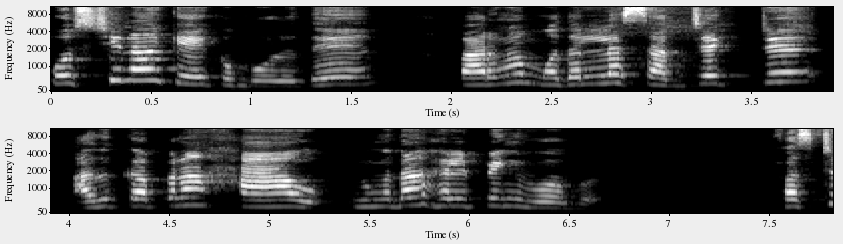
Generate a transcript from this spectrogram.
கொஸ்டினாக கேட்கும் பொழுது பாருங்க முதல்ல சப்ஜெக்ட் அதுக்கப்புறம் ஹாவ் இவங்க தான் ஹெல்பிங் வேர்பு ஃபர்ஸ்ட்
